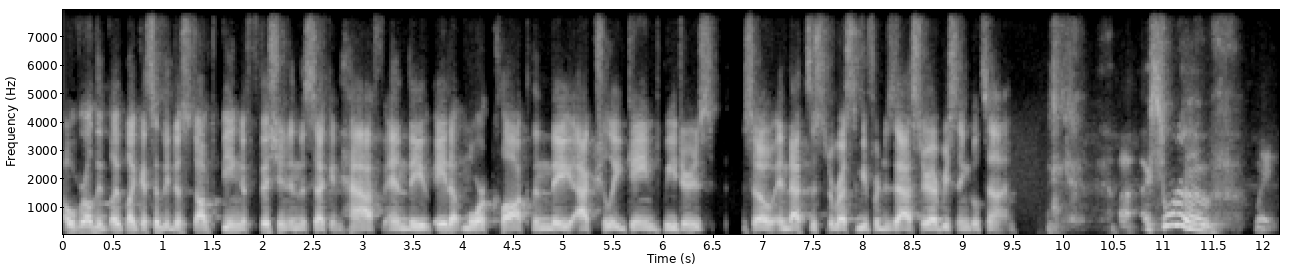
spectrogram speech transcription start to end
overall. They, like, like I said, they just stopped being efficient in the second half, and they ate up more clock than they actually gained meters. So, and that's just a recipe for disaster every single time. I sort of wait.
